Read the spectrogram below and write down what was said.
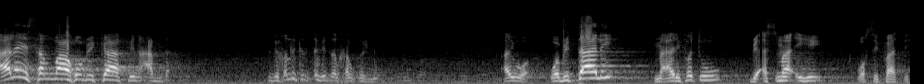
أليس الله بكاف عبده؟ بيخليك تلتفت للخلق شنو؟ أيوة. وبالتالي معرفته بأسمائه وصفاته.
